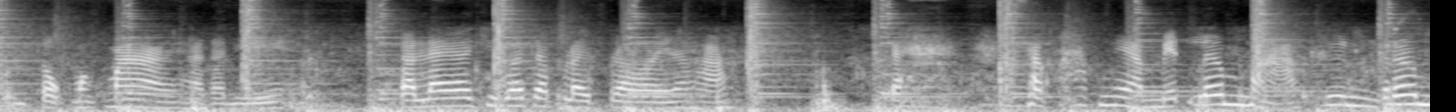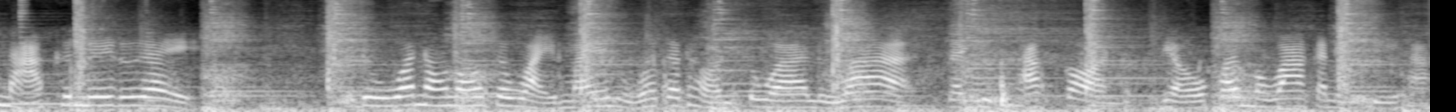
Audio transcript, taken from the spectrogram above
ฝนตกมากๆเลยค่ะตอนนี้ ตอนแรกก็คิดว่าจะปล่อยๆนะคะ แต่สักพักเนี่ยเม็ดเริ่มหนาขึ้น เริ่มหนาขึ้นเรื่อยๆจะดูว่าน้องๆจะไหวไหมหรือว่าจะถอนตัวหรือว่าจะหยุดพักก่อน เดี๋ยวค่อยมาว่ากันอีกทีค่ะ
